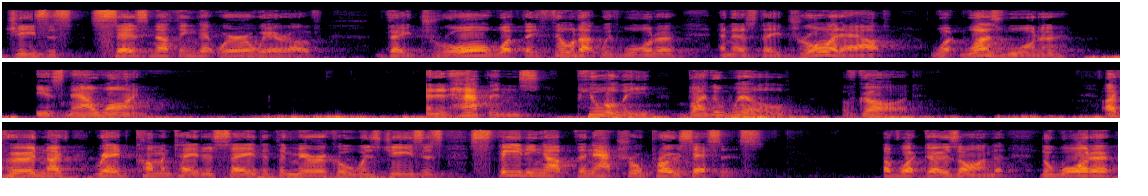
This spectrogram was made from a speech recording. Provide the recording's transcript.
Jesus says nothing that we're aware of. They draw what they filled up with water, and as they draw it out, what was water is now wine. And it happens purely by the will of God. I've heard and I've read commentators say that the miracle was Jesus speeding up the natural processes of what goes on. That the water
